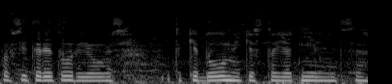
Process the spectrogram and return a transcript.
По всій території ось такі домики стоять, мільниці.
